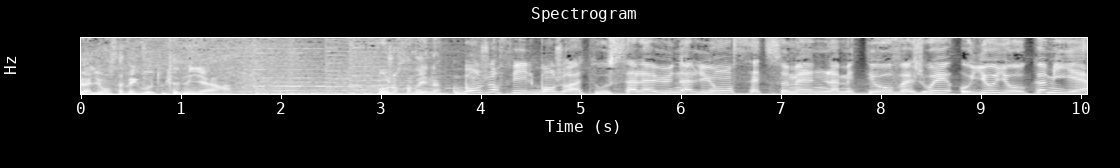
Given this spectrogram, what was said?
l'actu à Lyon, c'est avec vous toutes les demi-heures. Bonjour Sandrine. Bonjour Phil, bonjour à tous. À la une à Lyon, cette semaine, la météo va jouer au yo-yo comme hier.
